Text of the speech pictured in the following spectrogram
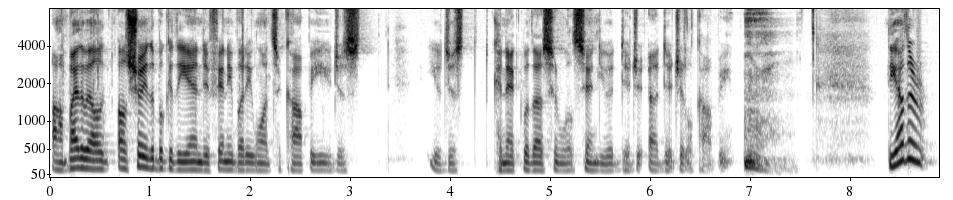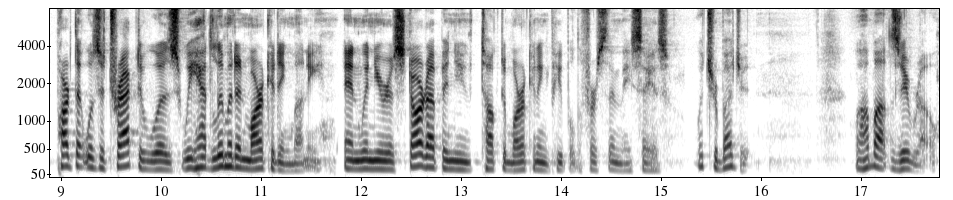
um, by the way, I'll, I'll, show you the book at the end. If anybody wants a copy, you just you just connect with us, and we'll send you a, digi a digital copy. the other part that was attractive was we had limited marketing money, and when you're a startup and you talk to marketing people, the first thing they say is, "What's your budget?" Well, how about zero?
